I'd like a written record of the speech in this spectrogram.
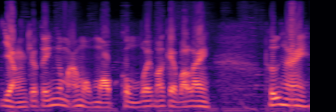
dần cho tiến cái mã 11 cùng với mã kèo Ba Lan. Thứ hai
